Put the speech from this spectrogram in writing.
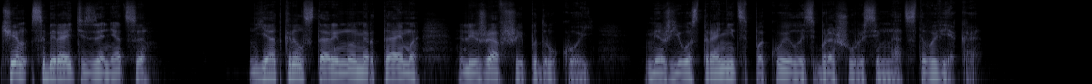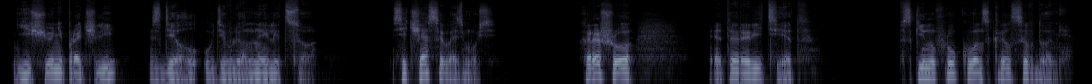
Чем собираетесь заняться? Я открыл старый номер «Тайма», лежавший под рукой. Меж его страниц покоилась брошюра XVII века. «Еще не прочли?» — сделал удивленное лицо. «Сейчас и возьмусь». «Хорошо. Это раритет». Вскинув руку, он скрылся в доме.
